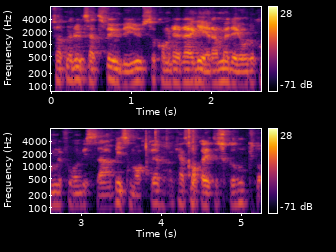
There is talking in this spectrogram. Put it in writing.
Så att när du utsätts för UV-ljus så kommer det reagera med det och då kommer du få vissa bismaker. Det kan smaka lite skunk då.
